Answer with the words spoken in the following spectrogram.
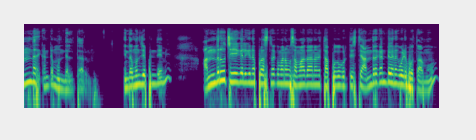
అందరికంటే ముందెళ్తారు. ఇంతకుముందు చెప్పింది ఏమి అందరూ చేయగలిగిన ప్రశ్నకు మనం సమాధానాన్ని తప్పుగా గుర్తిస్తే అందరికంటే వెనకబడిపోతాము.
